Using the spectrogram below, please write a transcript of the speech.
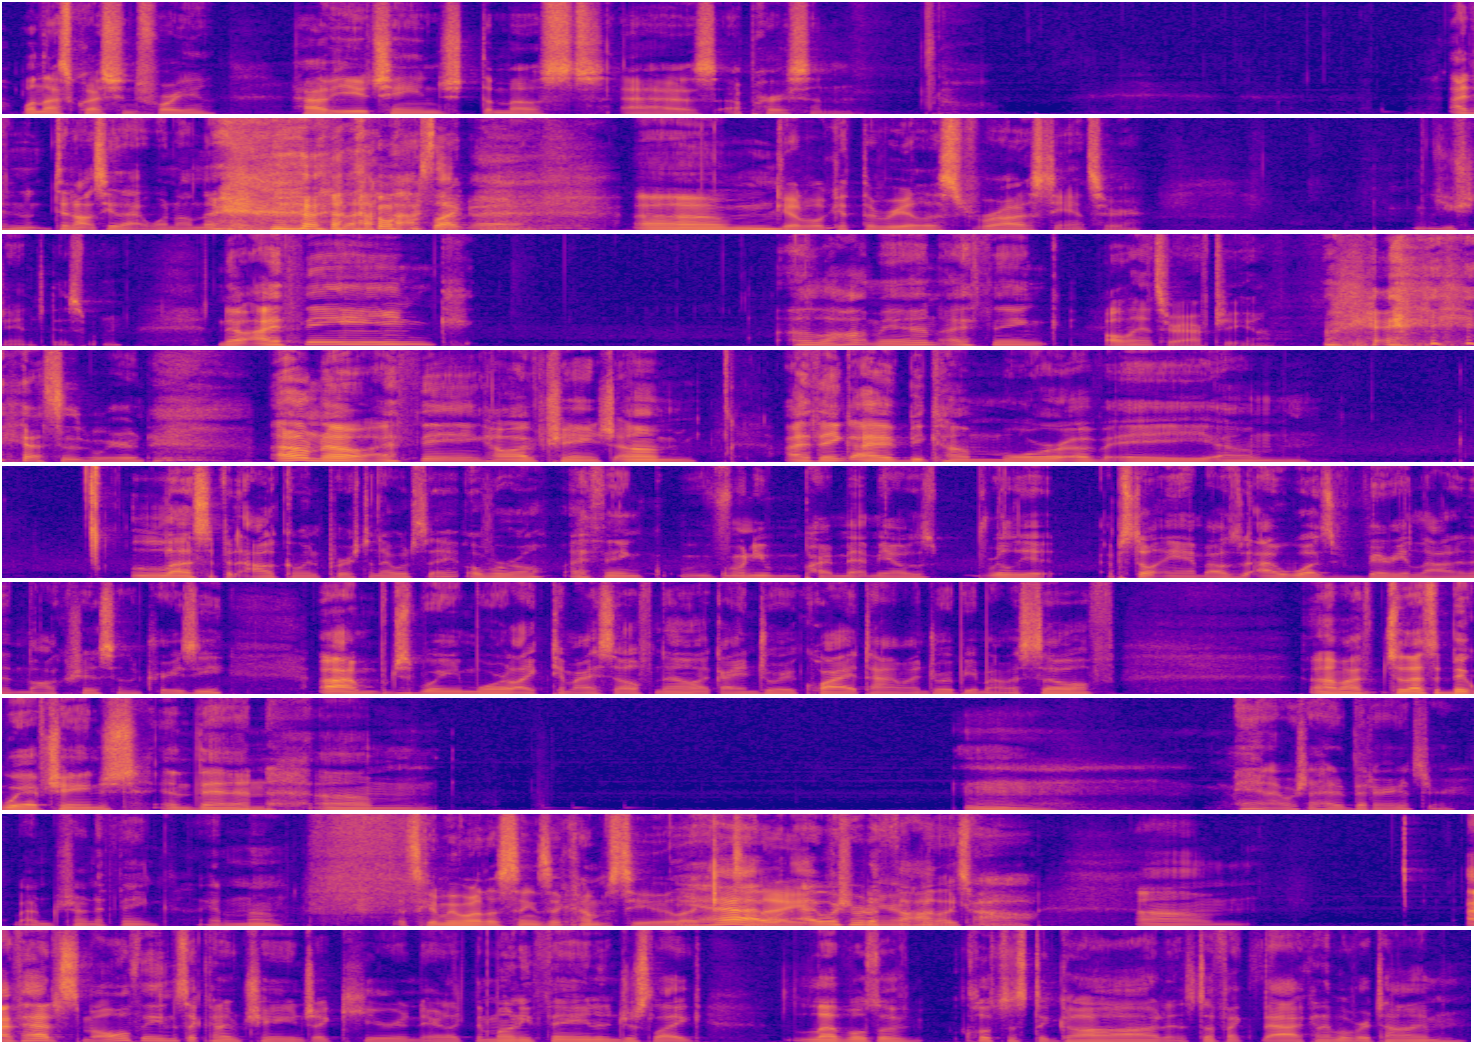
one last question for you: How have you changed the most as a person? I didn't did not see that one on there. that was like, uh, um, Good. We'll get the realest, rawest answer. you should answer this one. No, I think a lot, man. I think I'll answer after you. okay, this is weird. I don't know. I think how I've changed. Um, I think I have become more of a um less of an outgoing person. I would say overall. I think when you probably met me, I was really I still am. I was I was very loud and obnoxious and crazy. I'm just way more like to myself now. Like I enjoy quiet time. I enjoy being by myself. Um, I've, so that's a big way I've changed. And then, um, mm, man, I wish I had a better answer. But I'm trying to think. I don't know. It's gonna be one of those things that comes to you like yeah, I- tonight. I, wish I would have thought of this like, one. Um, I've had small things that kind of change, like here and there, like the money thing, and just like levels of closeness to God and stuff like that, kind of over time.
